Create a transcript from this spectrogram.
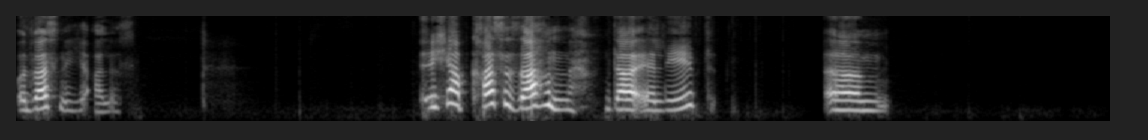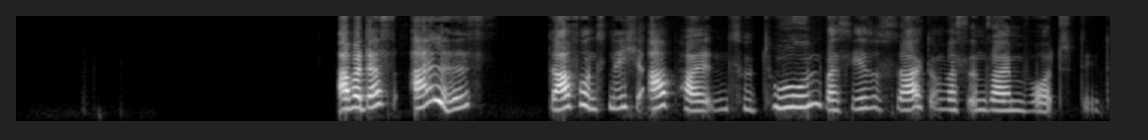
und was nicht alles. Ich habe krasse Sachen da erlebt. Ähm, aber das alles darf uns nicht abhalten zu tun, was Jesus sagt und was in seinem Wort steht.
